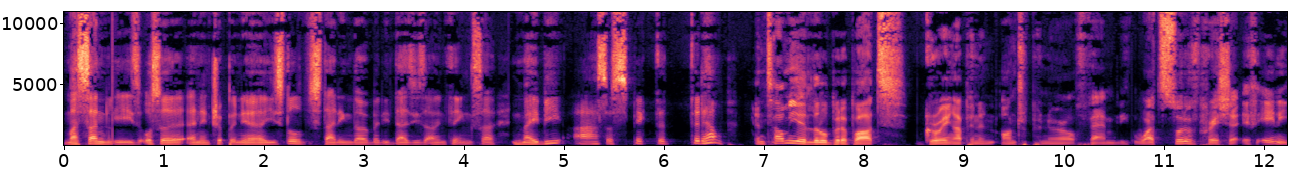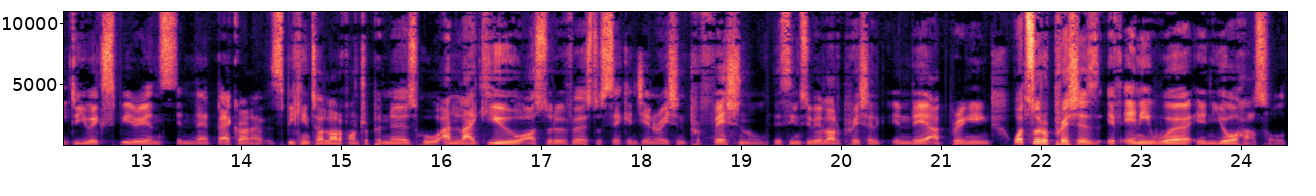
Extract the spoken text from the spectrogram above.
My son is also an entrepreneur. He's still studying though, but he does his own thing. So maybe I suspect that did help. And tell me a little bit about growing up in an entrepreneurial family. What sort of pressure, if any, do you experience in that background? I'm speaking to a lot of entrepreneurs who, unlike you, are sort of first or second generation professional. There seems to be a lot of pressure in their upbringing. What sort of pressures, if any, were in your household?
